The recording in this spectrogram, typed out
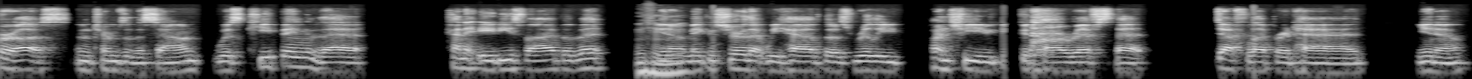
for us, in terms of the sound, was keeping that kind of 80s vibe of it. Mhm. You know, making sure that we have those really punchy guitar riffs that Def Leppard had, you know,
